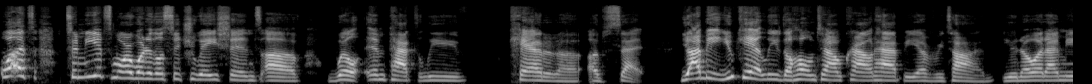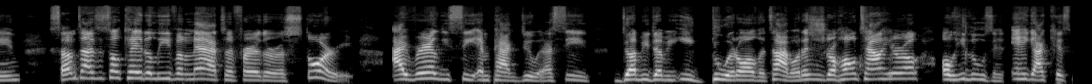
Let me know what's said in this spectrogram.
well, it's to me, it's more one of those situations of will Impact leave Canada upset? Yeah, I mean, you can't leave the hometown crowd happy every time. You know what I mean? Sometimes it's okay to leave a match to further a story. I rarely see Impact do it. I see WWE do it all the time. Oh, this is your hometown hero. Oh, he losing, and he got kissed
